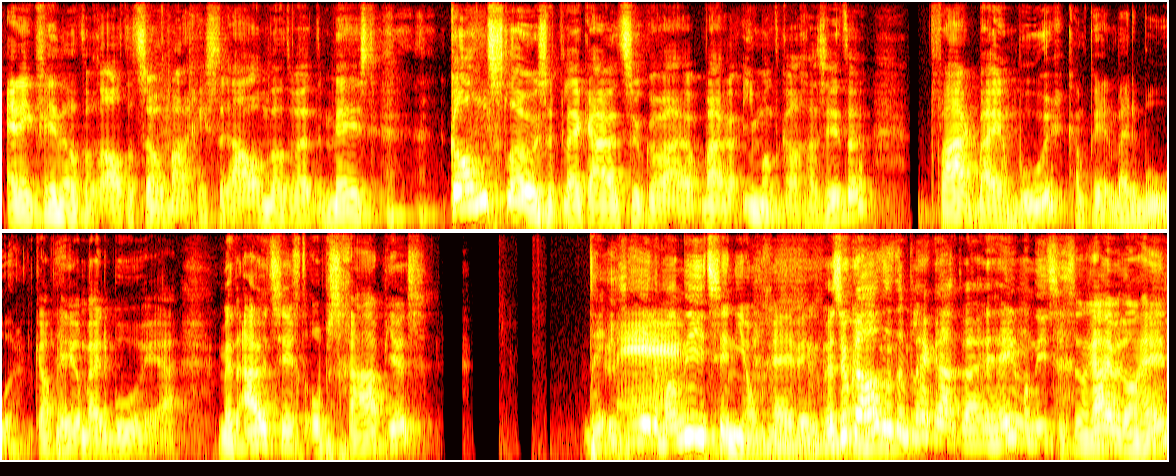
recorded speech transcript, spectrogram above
En ik vind dat toch altijd zo magistraal, omdat we de meest kansloze plekken uitzoeken waar, waar iemand kan gaan zitten. Vaak bij een boer. Kamperen bij de boer. Kamperen bij de boeren, ja. Met uitzicht op schaapjes. Er is helemaal niets in die omgeving. We zoeken altijd een plek uit waar helemaal niets is. Dan rijden we dan heen.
